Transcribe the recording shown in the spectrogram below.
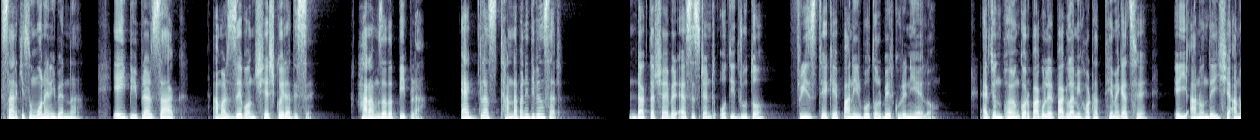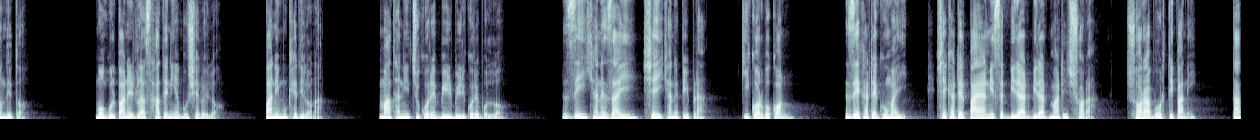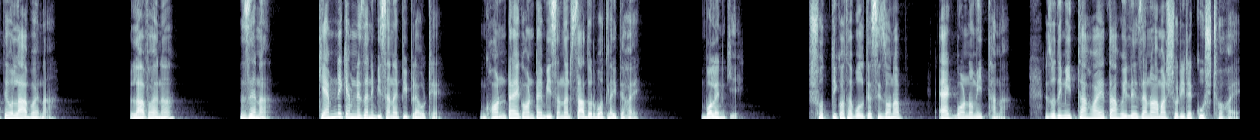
স্যার, কিছু মনে নিবেন না। এই পিঁপড়ার জাক আমার জীবন শেষ কইরা দিছে। হারামজাদা পিঁপড়া, এক গ্লাস ঠান্ডা পানি দিবেন, স্যার? ডাক্তার সাহেবের অ্যাসিস্ট্যান্ট অতি দ্রুত ফ্রিজ থেকে পানির বোতল বের করে নিয়ে এলো। একজন ভয়ঙ্কর পাগলের পাগলামি হঠাৎ থেমে গেছে, এই আনন্দেই সে আনন্দিত। মকবুল পানির গ্লাস হাতে নিয়ে বসে রইল। পানি মুখে দিল না। মাথা নিচু করে বিড়বিড় করে বলল, যেইখানে যাই, সেইখানে পিঁপড়া। কি করব কন? যে খাটে ঘুমাই, সে খাটের পায়ার নিচে বিরাট বিরাট মাটির সরা। সরা ভর্তি পানি। তাতেও লাভ হয় না। লাভ হয় না? যে না। কেমনে কেমনে জানি বিছানায় পিঁপড়া ওঠে। ঘন্টায় ঘন্টায় বিছানার চাদর বদলাইতে হয়। বলেন কি? সত্যি কথা বলতেছি, জনাব, এক বর্ণ মিথ্যা না। যদি মিথ্যা হয় তা হইলে যেন আমার শরীরে কুষ্ঠ হয়।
